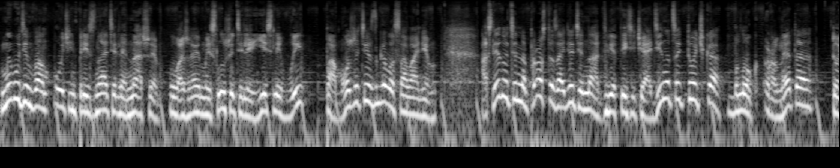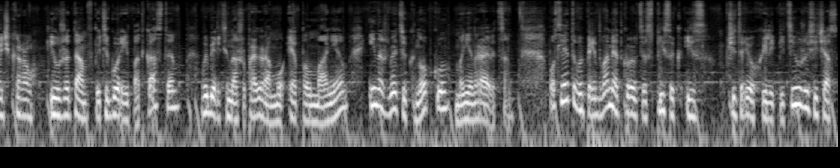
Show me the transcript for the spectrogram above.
Мы будем вам очень признательны, наши уважаемые слушатели, если вы поможете с голосованием. А следовательно, просто зайдете на 2011.blogruneta.ru И уже там в категории подкаста выберите нашу программу Apple Mania и нажмете кнопку «Мне нравится». После этого перед вами откроется список из четырех или пяти уже сейчас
